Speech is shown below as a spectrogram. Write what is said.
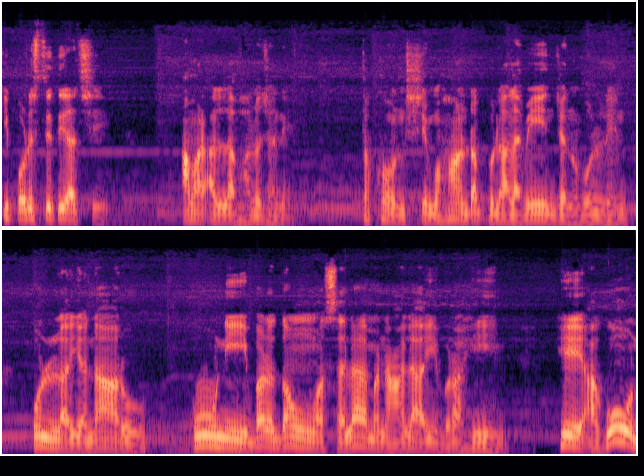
কি পরিস্থিতি আছি, আমার আল্লাহ ভালো জানে। তখন সে মহান রব্বুল আলমিন যেন বললেন, কুল্লা ইয়া নারু, কুনি বারদম সালামান আলা ইব্রাহিম। হে আগুন,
